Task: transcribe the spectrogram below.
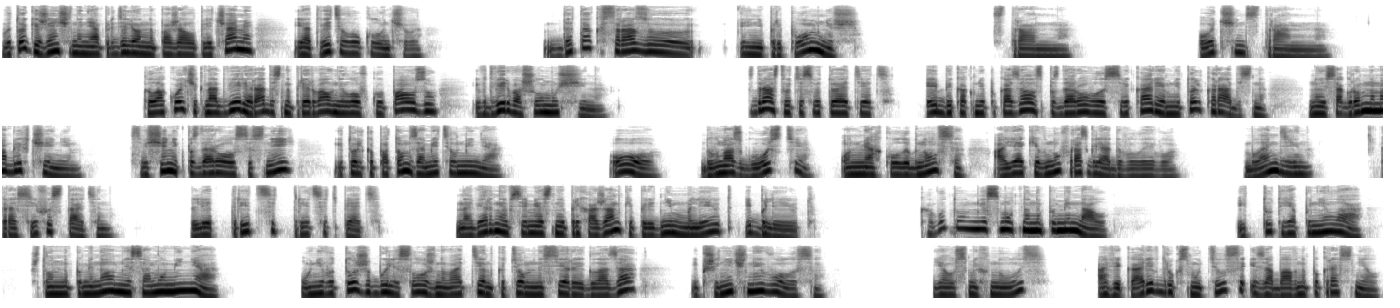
В итоге женщина неопределенно пожала плечами и ответила уклончиво. «Да так сразу и не припомнишь». Странно. Очень странно. Колокольчик на двери радостно прервал неловкую паузу, и в дверь вошел мужчина. «Здравствуйте, святой отец», Эбби, как мне показалось, поздоровалась с викарием не только радостно, но и с огромным облегчением. Священник поздоровался с ней и только потом заметил меня. «О, да у нас гости!» Он мягко улыбнулся, а я, кивнув, разглядывала его. Блондин, красив и статен, лет тридцать-тридцать пять. Наверное, все местные прихожанки перед ним млеют и блеют. Кого-то он мне смутно напоминал — и тут я поняла, что он напоминал мне саму меня. У него тоже были сложного оттенка темно-серые глаза и пшеничные волосы. Я усмехнулась, а викарий вдруг смутился и забавно покраснел.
